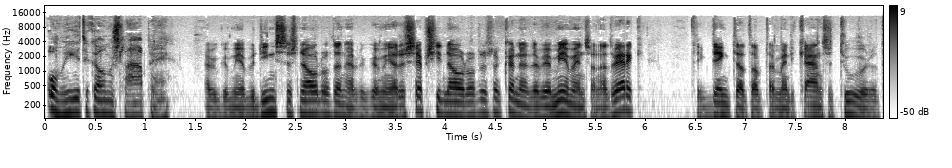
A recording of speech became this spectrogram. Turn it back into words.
om hier te komen slapen, hè? Dan heb ik weer meer bediensters nodig, dan heb ik weer meer receptie nodig. Dus dan kunnen er weer meer mensen aan het werk. Ik denk dat op de Amerikaanse tour dat,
